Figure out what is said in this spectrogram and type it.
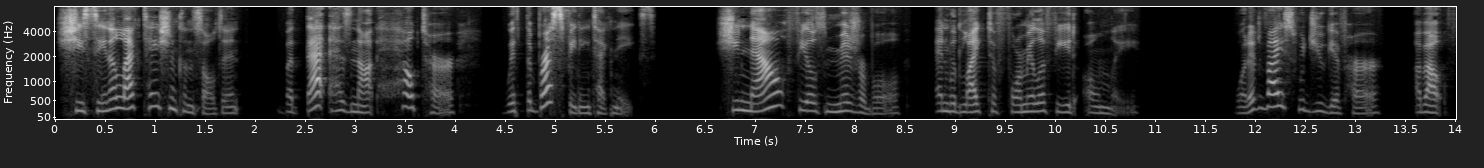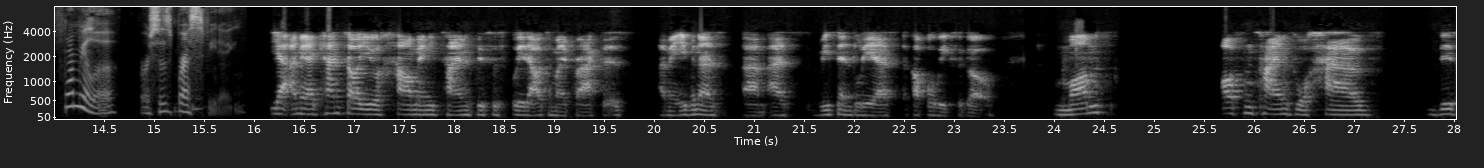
She's seen a lactation consultant, but that has not helped her with the breastfeeding techniques. She now feels miserable and would like to formula feed only. What advice would you give her about formula versus breastfeeding? Yeah, I mean, I can't tell you how many times this has played out in my practice. I mean, even as um, as recently as a couple of weeks ago, moms oftentimes will have this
